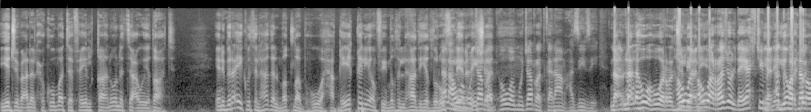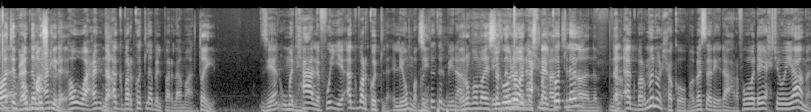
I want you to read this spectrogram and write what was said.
يجب على الحكومة تفعيل قانون التعويضات. يعني برأيك مثل هذا المطلب هو حقيقي اليوم في مثل هذه الظروف لا لا اللي نعيشها؟ مجرد هو مجرد كلام عزيزي. نعم لا لا هو هو الرجل هو يعني هو الرجل ده يحكي من يعني أكبر كتلة. رواتب عندنا مشكلة. عنده هو عنده نعم. أكبر كتلة بالبرلمان. طيب. زين ومتحالف ويا أكبر كتلة اللي هم كتلة البناء. ربما يقولون إحنا الكتلة نعم. الأكبر منو الحكومة بس أريد أعرف هو ده يحكي ويا من؟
